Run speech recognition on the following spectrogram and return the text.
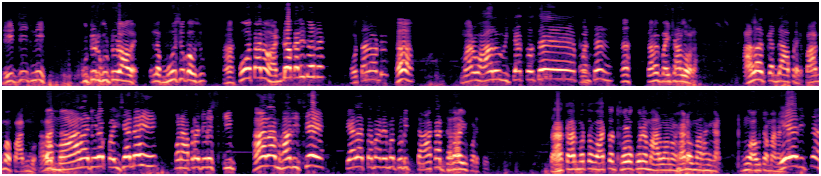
ડીશ ડીશ નહીં. ગુટુર ગુટુર આવે. એટલે હું શું કહું છું? હા. પોતાનો હડ્ડો કરી દો ને. પોતાનો હડ્ડો? હા. મારો હારો વિચાર તો છે પણ છે ને તમે પૈસા લો રા. હાલ જ કરી આપણે પાગમાં પાગમાં હવે મારા જોડે પૈસા નહીં પણ આપણા જોડે સ્કીમ હારામ હારી છે. પહેલા તમારે એમાં થોડી તાકાત ધરાવવી પડશે. સહકારમાં તો વાત જ થોડો કોને મારવાનો? હેડો મારા હંગાત. હું આવું તમારા એ રીતના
